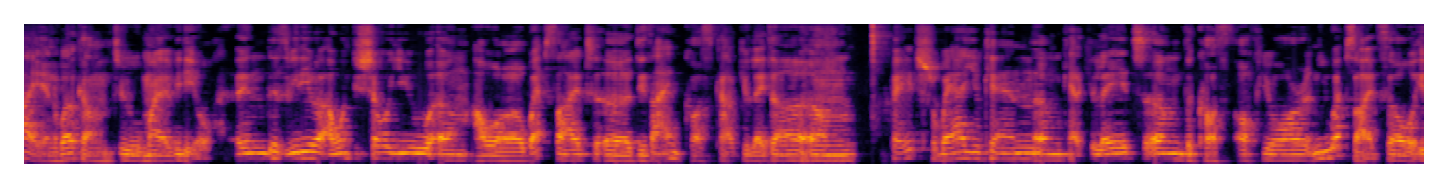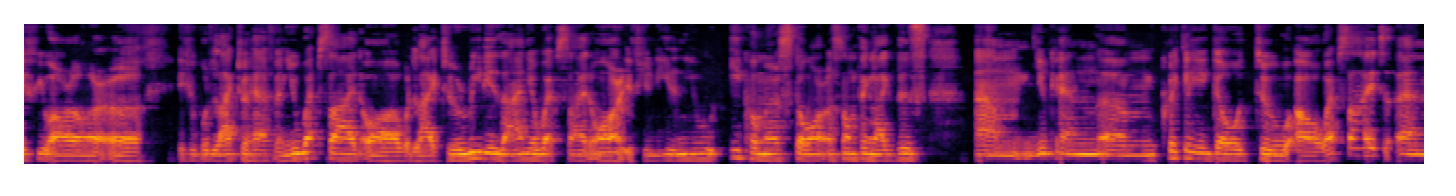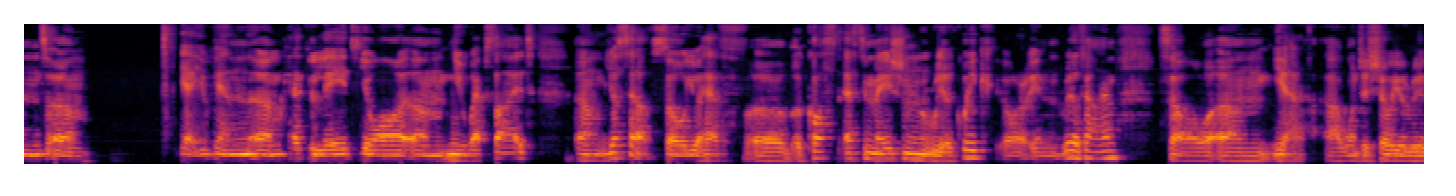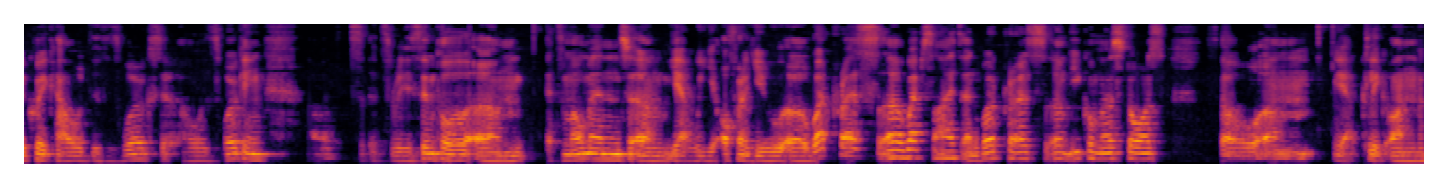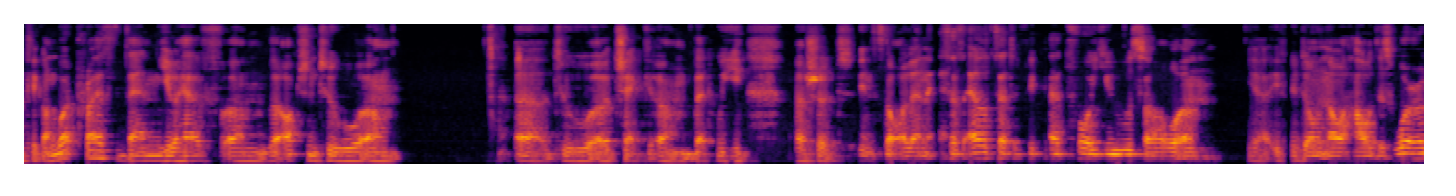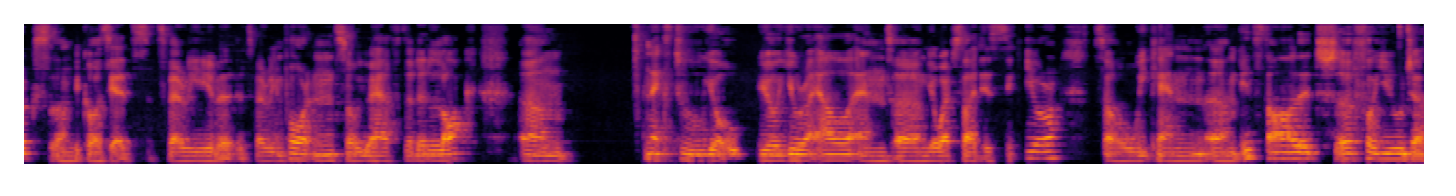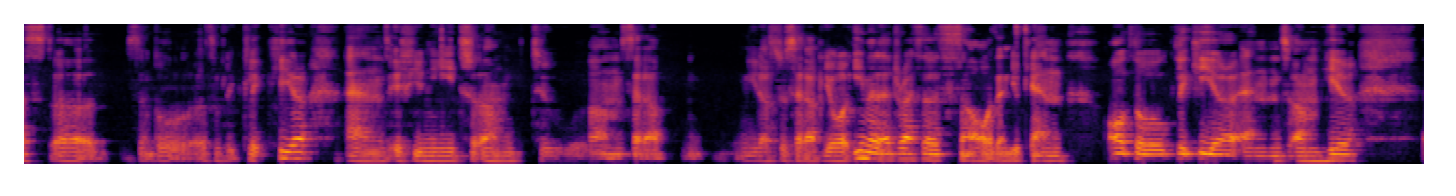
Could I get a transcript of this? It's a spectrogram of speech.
Hi and welcome to my video. In this video I want to show you um, our website uh, design cost calculator um, page where you can um, calculate um, the cost of your new website. So if you are uh, if you would like to have a new website or would like to redesign your website or if you need a new e-commerce store or something like this, um, you can um, quickly go to our website and yeah, you can um, calculate your um, new website um, yourself. So you have uh, a cost estimation real quick or in real time. So um, yeah, I want to show you real quick how this works, how it's working. It's, it's really simple. Um, at the moment, um, yeah, we offer you a WordPress uh, website and WordPress e-commerce stores. So um, yeah, click on click on WordPress. Then you have um, the option to um, uh, to uh, check um, that we uh, should install an SSL certificate for you. So um, yeah, if you don't know how this works, um, because yeah, it's it's very it's very important. So you have the little lock next to your your URL and um, your website is secure. So we can um, install it uh, for you. Just uh, simple uh, simply click here, and if you need um, to um, set up need us to set up your email addresses, so then you can also click here and um, here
